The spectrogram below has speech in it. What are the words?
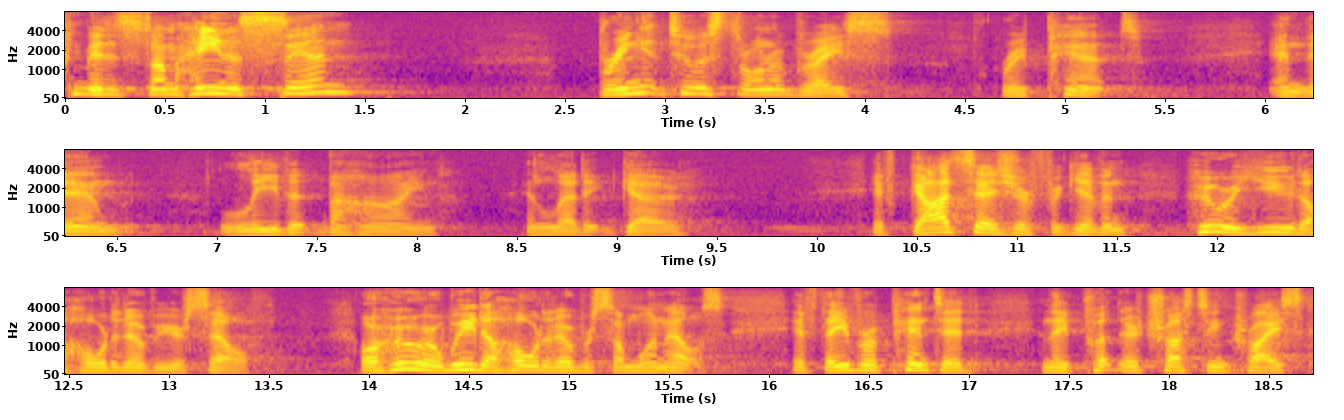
committed some heinous sin. Bring it to his throne of grace, repent, and then leave it behind and let it go if God says you're forgiven, who are you to hold it over yourself? Or who are we to hold it over someone else? If they've repented and they put their trust in Christ,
